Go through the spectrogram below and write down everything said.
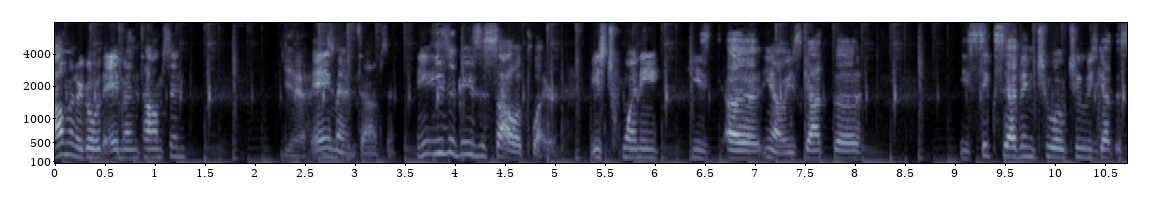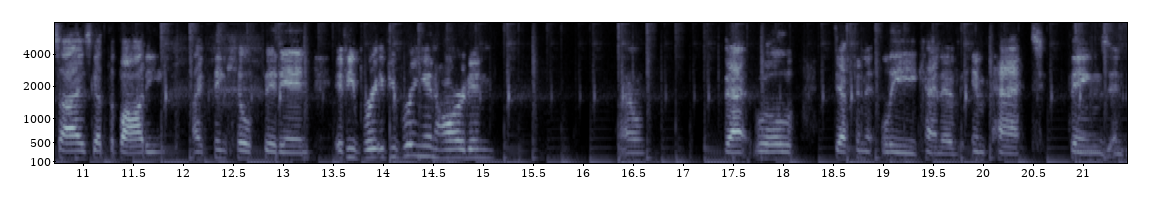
I'm gonna go with Amen Thompson. Yeah. Amen Thompson. He, he's a he's a solid player. He's 20. He's uh you know he's got the he's 6'7", 202. He's got the size, got the body. I think he'll fit in. If you bring if you bring in Harden, know, that will definitely kind of impact things and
